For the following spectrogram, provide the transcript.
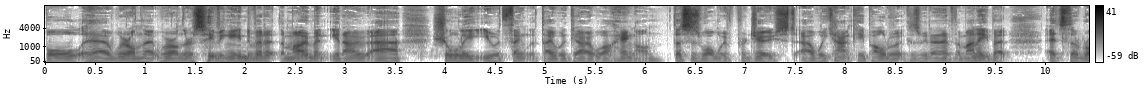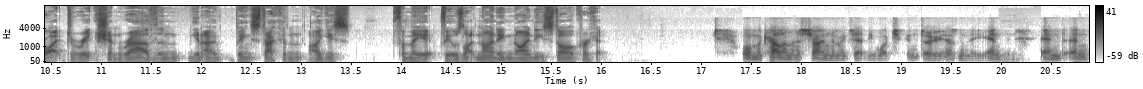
Ball, uh, we're on the we're on the receiving end of it at the moment. You know, uh, surely you would think that they would go, well, hang on, this is what we've produced. Uh, we can't keep hold of it because we don't have the money, but it's the right direction rather than you know being stuck in. I guess for me, it feels like 1990s style cricket. Well, McCullum has shown them exactly what you can do, hasn't he? And mm. and in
